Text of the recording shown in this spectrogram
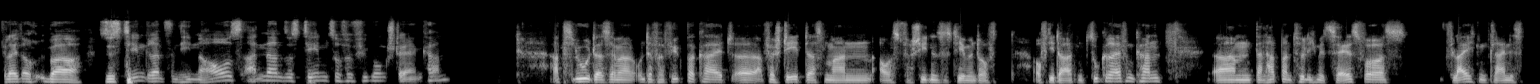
vielleicht auch über Systemgrenzen hinaus anderen Systemen zur Verfügung stellen kann? Absolut, dass wenn man unter Verfügbarkeit äh, versteht, dass man aus verschiedenen Systemen drauf, auf die Daten zugreifen kann, ähm, dann hat man natürlich mit Salesforce vielleicht ein kleines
